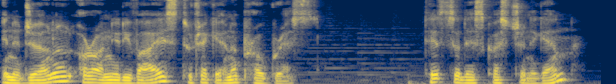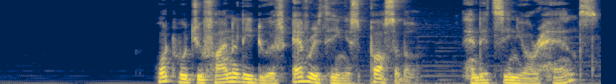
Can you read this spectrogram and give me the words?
in a journal or on your device to track your inner progress. Let's this question again. What would you finally do if everything is possible and it's in your hands?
